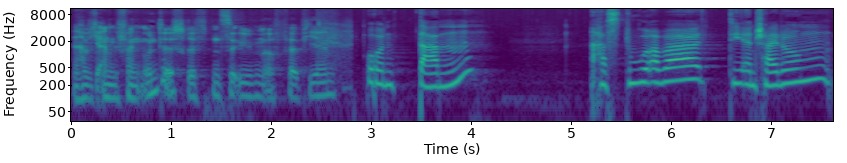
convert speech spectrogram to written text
Dann habe ich angefangen, Unterschriften zu üben auf Papieren. Und dann hast du aber die Entscheidung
